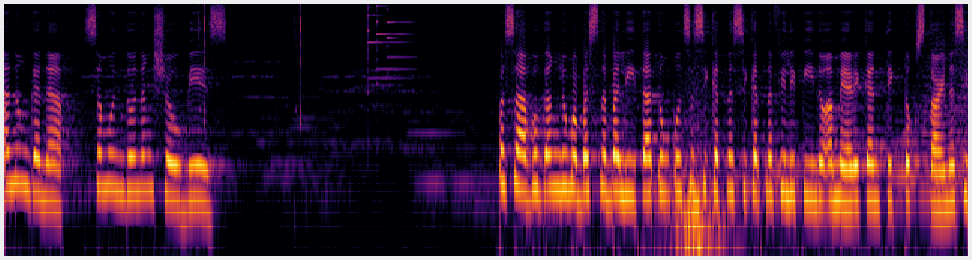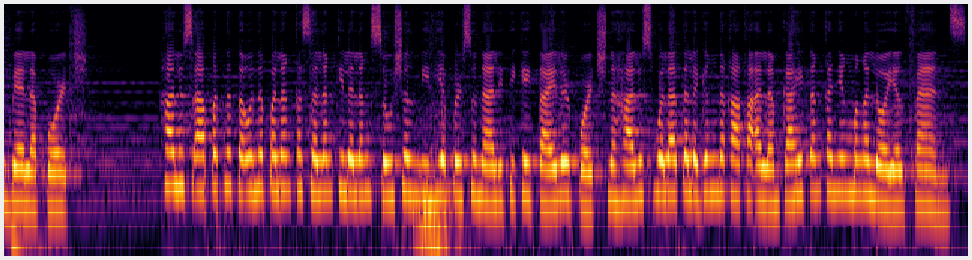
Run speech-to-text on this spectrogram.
Anong ganap sa mundo ng showbiz? Pasabog ang lumabas na balita tungkol sa sikat na sikat na Filipino-American TikTok star na si Bella Porch. Halos apat na taon na palang kasalang kilalang social media personality kay Tyler Porch na halos wala talagang nakakaalam kahit ang kanyang mga loyal fans.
